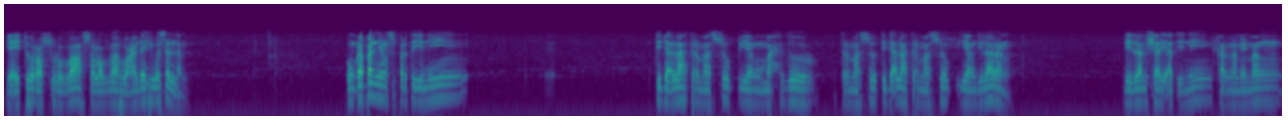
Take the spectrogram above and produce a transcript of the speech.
yaitu Rasulullah sallallahu alaihi wasallam. Ungkapan yang seperti ini tidaklah termasuk yang mahdzur, termasuk tidaklah termasuk yang dilarang di dalam syariat ini karena memang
